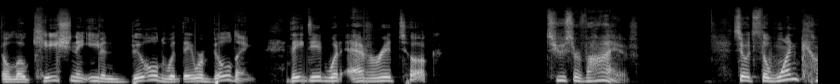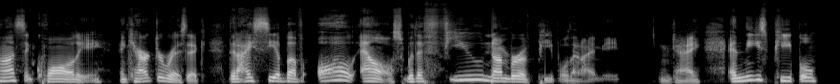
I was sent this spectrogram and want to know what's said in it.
the location to even build what they were building. They did whatever it took to survive. So it's the one constant quality and characteristic that I see above all else with a few number of people that I meet. Okay. And these people,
